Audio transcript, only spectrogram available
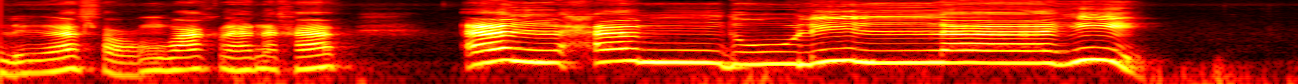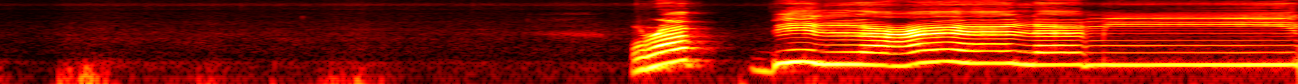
เหลือสองวักแล้วนะครับ อัลฮัมดุลิลลาฮิรับบิลอาลามีน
